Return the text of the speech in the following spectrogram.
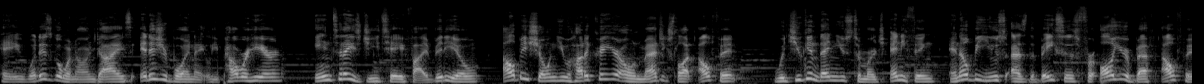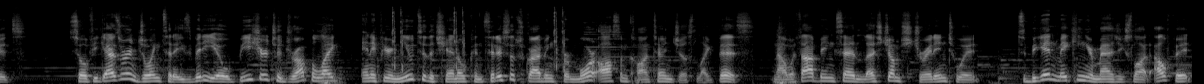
Hey, what is going on guys? It is your boy Nightly Power here. In today's GTA 5 video, I'll be showing you how to create your own magic slot outfit, which you can then use to merge anything and it'll be used as the basis for all your BEFF outfits. So if you guys are enjoying today's video, be sure to drop a like and if you're new to the channel, consider subscribing for more awesome content just like this. Now with that being said, let's jump straight into it. To begin making your magic slot outfit,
